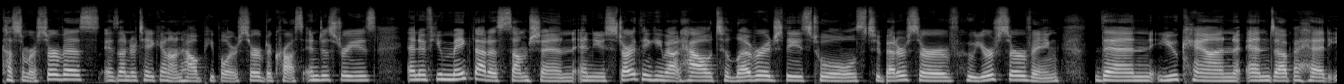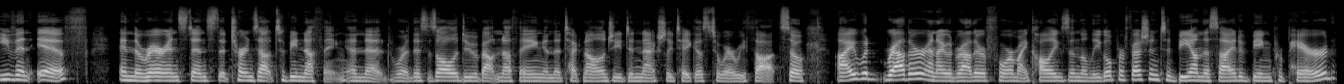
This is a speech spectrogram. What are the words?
customer service is undertaken, on how people are served across industries. And if you make that assumption and you start thinking about how to leverage these tools to better serve who you're serving, then you can end up ahead, even if in the rare instance that turns out to be nothing and that where this is all ado about nothing and the technology didn't actually take us to where we thought. So I would rather, and I would rather for my colleagues in the legal profession to be on the side of being prepared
